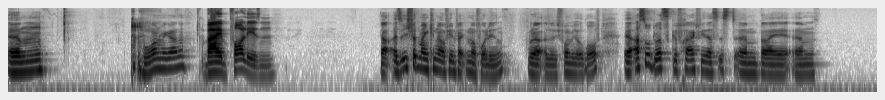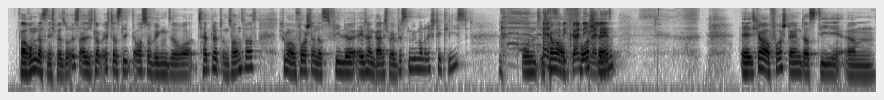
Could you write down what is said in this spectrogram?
Ähm, wo waren wir gerade? Bei Vorlesen. Ja, also ich würde meinen Kindern auf jeden Fall immer vorlesen. Oder, also ich freue mich auch drauf. Äh, achso, du hast gefragt, wie das ist ähm, bei, ähm, warum das nicht mehr so ist. Also ich glaube echt, das liegt auch so wegen so Tablet und sonst was. Ich kann mir auch vorstellen, dass viele Eltern gar nicht mehr wissen, wie man richtig liest. Und ich kann mir Die auch vorstellen, äh, ich kann mir auch vorstellen, dass die, ähm,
